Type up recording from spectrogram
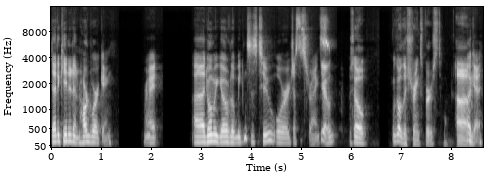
dedicated and hardworking. Right. Uh, do you want me to go over the weaknesses too, or just the strengths? Yeah. So we'll go with the strengths first. Um, okay.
